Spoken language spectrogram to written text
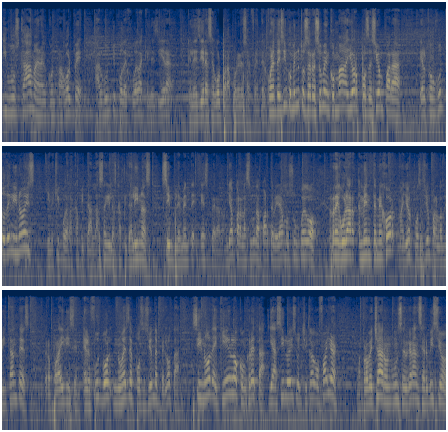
y buscaba en el contragolpe algún tipo de jugada que les diera que les diera ese gol para ponerse al frente. El 45 minutos se resumen con mayor posesión para el conjunto de Illinois y el equipo de la capital. Las Águilas Capitalinas simplemente esperaron. Ya para la segunda parte veríamos un juego regularmente mejor, mayor posesión para los visitantes, pero por ahí dicen, el fútbol no es de posesión de pelota, sino de quien lo concreta, y así lo hizo el Chicago Fire. Aprovecharon un gran servicio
